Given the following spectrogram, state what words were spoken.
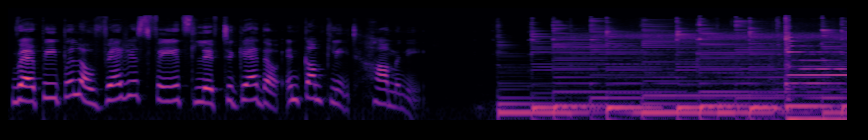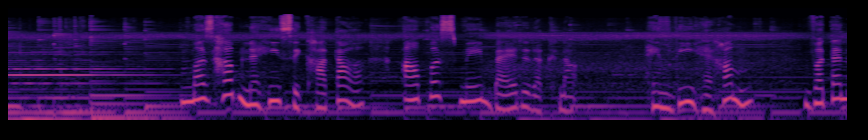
where people of various faiths live together in complete harmony. मज़हब नहीं सिखाता आपस में बैर रखना हिंदी है हम वतन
